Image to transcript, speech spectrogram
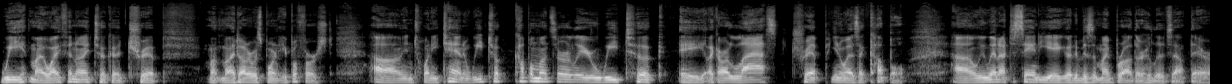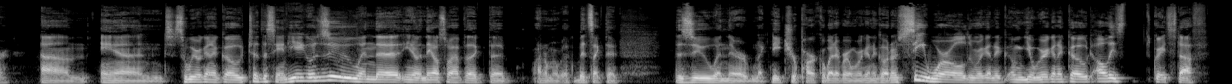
we my wife and I took a trip. My, my daughter was born April first uh, in 2010, and we took a couple months earlier. We took a like our last trip, you know, as a couple. Uh, we went out to San Diego to visit my brother who lives out there. Um, and so we were going to go to the San Diego Zoo and the, you know, and they also have like the, I don't remember, it's like the, the zoo and their like nature park or whatever. And we're going to go to SeaWorld and we're going to, you know, we're going to go to all these great stuff.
